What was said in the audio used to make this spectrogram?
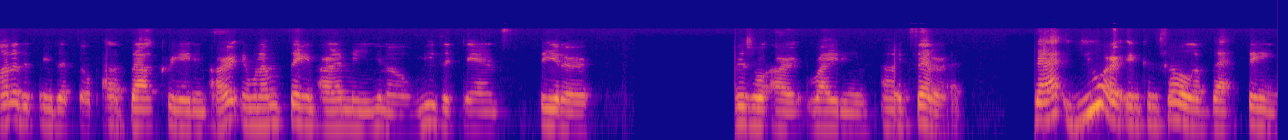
of the things that's so about creating art. And when I'm saying art, I mean, you know, music, dance, theater, visual art, writing, uh, etc that you are in control of that thing.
